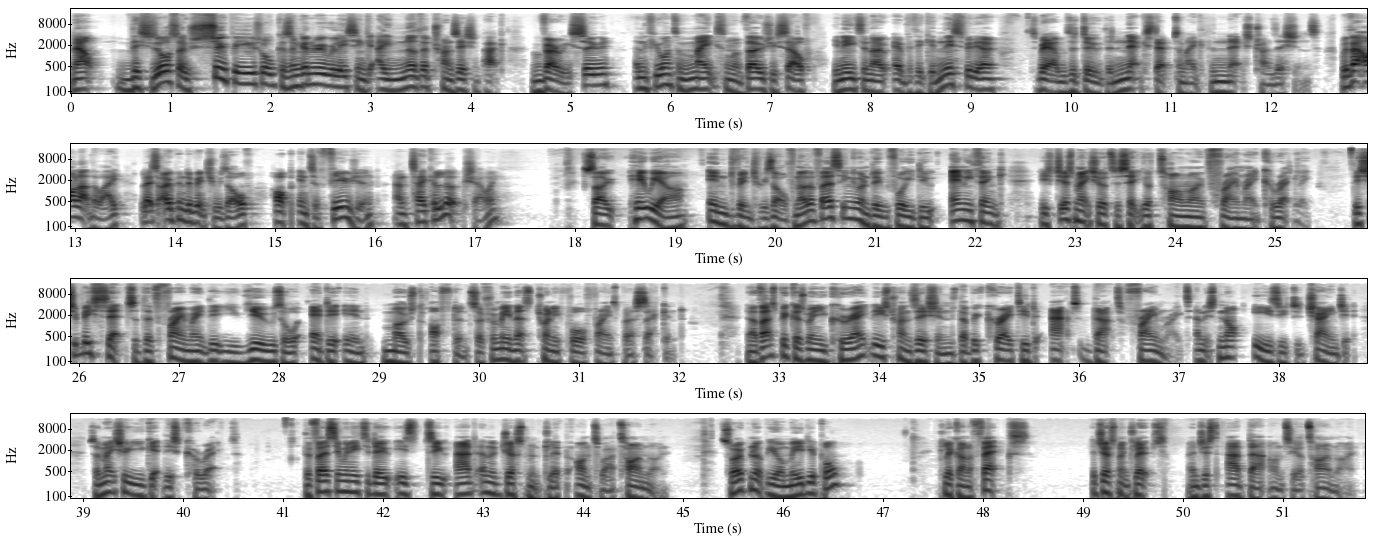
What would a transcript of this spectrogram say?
Now, this is also super useful because I'm going to be releasing another transition pack very soon. And if you want to make some of those yourself, you need to know everything in this video to be able to do the next step to make the next transitions. With that all out the way, let's open DaVinci Resolve, hop into Fusion and take a look, shall we? So here we are in DaVinci Resolve. Now the first thing you want to do before you do anything is just make sure to set your timeline frame rate correctly. This should be set to the frame rate that you use or edit in most often. So for me, that's 24 frames per second. Now that's because when you create these transitions, they'll be created at that frame rate and it's not easy to change it. So make sure you get this correct. The first thing we need to do is to add an adjustment clip onto our timeline. So open up your media pool, click on effects, adjustment clips, and just add that onto your timeline.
